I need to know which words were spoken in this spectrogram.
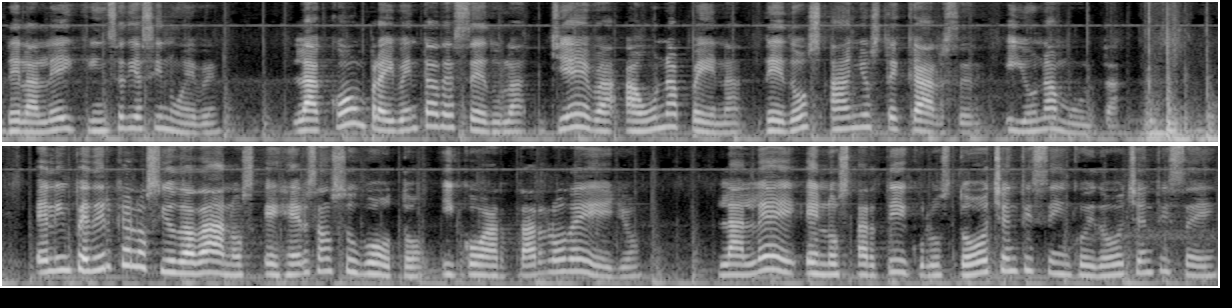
de la ley 1519, la compra y venta de cédula lleva a una pena de dos años de cárcel y una multa. El impedir que los ciudadanos ejerzan su voto y coartarlo de ello, la ley en los artículos 285 y 286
